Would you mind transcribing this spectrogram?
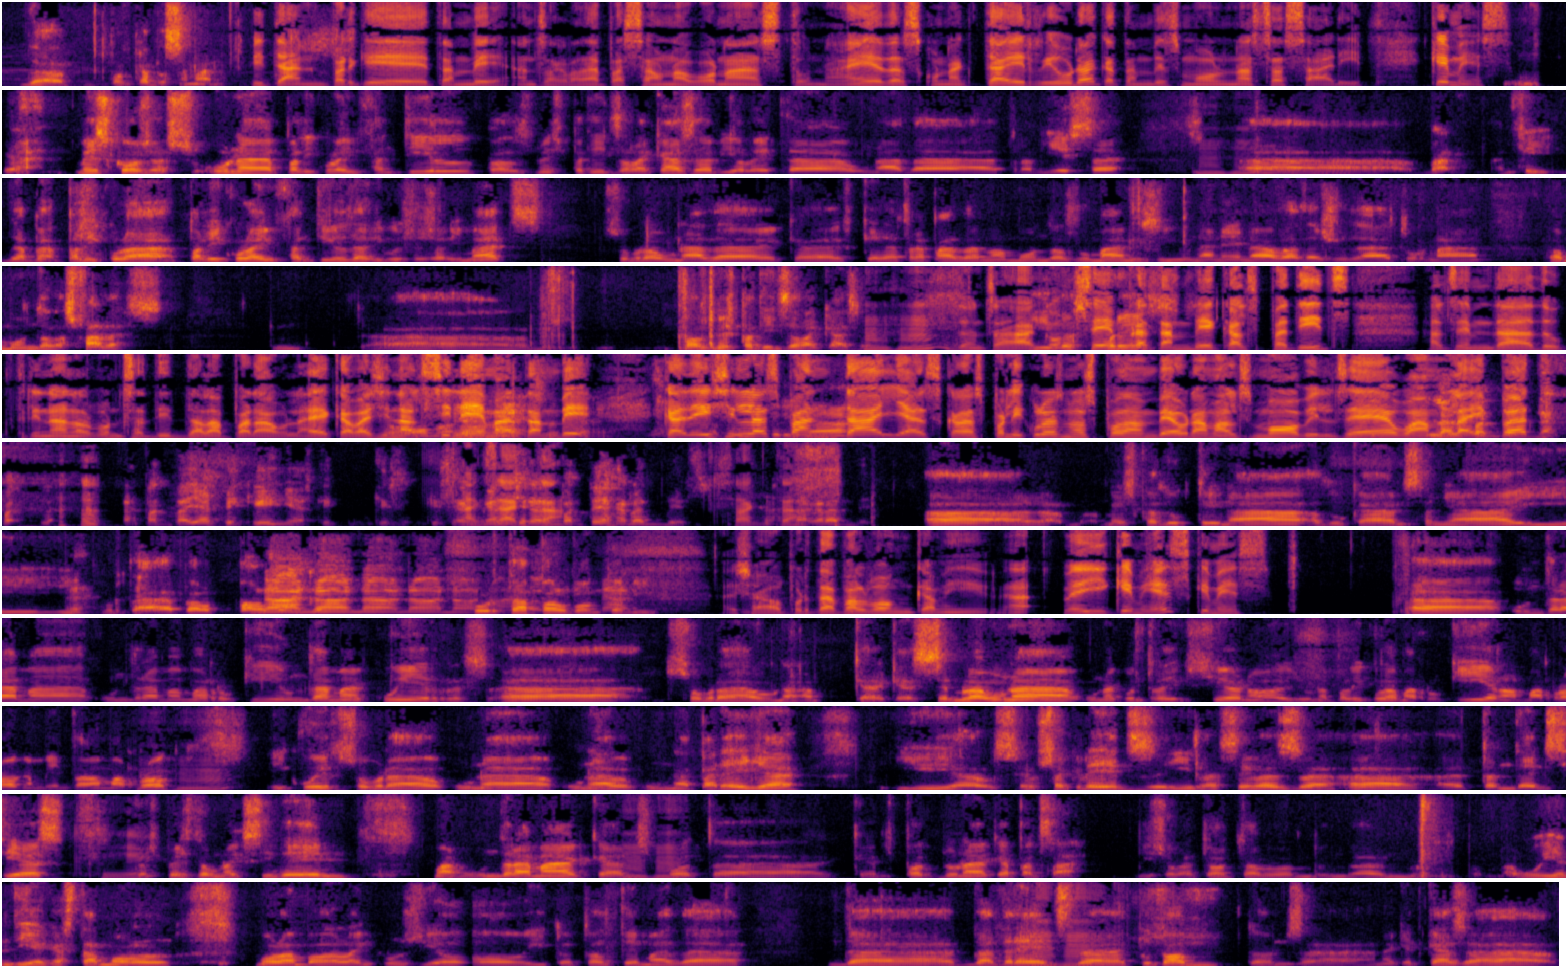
de, pel cap de setmana. I tant, perquè també ens agrada passar una bona estona, eh? Desconnectar i riure, que també és molt necessari. Què més? Ja, més coses. Una pel·lícula infantil pels més petits de la casa, Violeta, una de traviesa, uh -huh. uh, bueno, en fi, de pe- pel·lícula, pel·lícula infantil de dibuixos animats sobre una hada que es queda atrapada en el món dels humans i una nena l'ha d'ajudar a tornar al món de les fades. Uh, pels més petits de la casa. Uh -huh. Doncs, I com després- sempre, també que els petits els hem d'adoctrinar en el bon sentit de la paraula, eh? que vagin al Home, cinema home, també, que deixin les adoctrinar- pantalles, que les pel·lícules no es poden veure amb els mòbils eh? o amb l'iPad. panta- la- las pantallas pequeñas, que, que, que se enganchen Exacte. a las pantallas grandes. Exacte. A la grande. Uh, més que adoctrinar, educar, ensenyar i, i portar pel, pel No, bon, no, no, no, no. portar no, pel no, bon no. camí. Això, portar pel bon camí. Ah, I què més? Què més? Uh, un, drama, un drama marroquí, un drama queer uh, sobre una, que, que sembla una, una contradicció, no? És una pel·lícula marroquí en el Marroc, ambientada al Marroc, Uh -huh. i queer sobre una, una, una parella i els seus secrets i les seves uh, uh, tendències Sí. després d'un accident. Bueno, un drama que ens, Mhm. pot, uh, que ens pot donar que pensar i sobretot avui en dia que està molt, molt en boga la inclusió i tot el tema de, de, de drets Mhm. de tothom, doncs eh, en aquest cas eh,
